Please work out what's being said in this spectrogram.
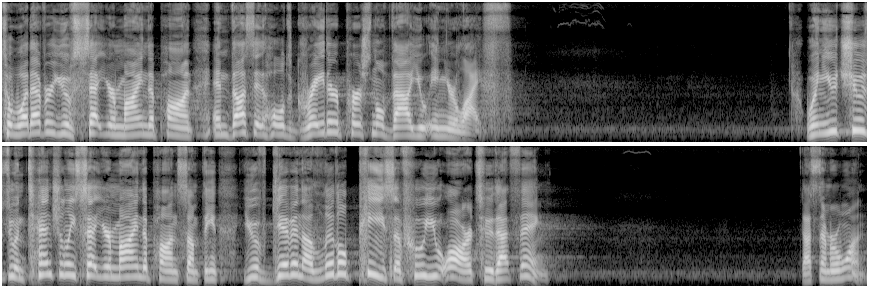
to whatever you have set your mind upon, and thus it holds greater personal value in your life. When you choose to intentionally set your mind upon something, you have given a little piece of who you are to that thing. That's number one.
